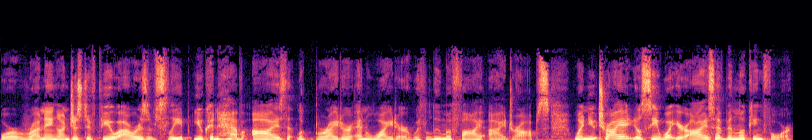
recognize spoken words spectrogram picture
or running on just a few hours of sleep, you can have eyes that look brighter and whiter with Lumify eye drops. When you try it, you'll see what your eyes have been looking for.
